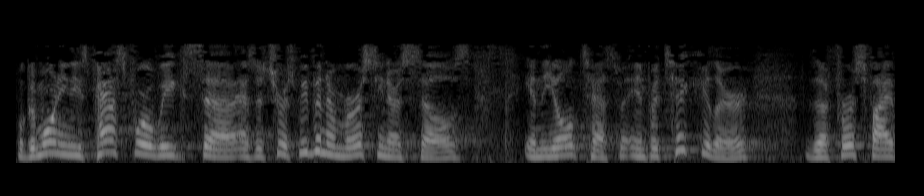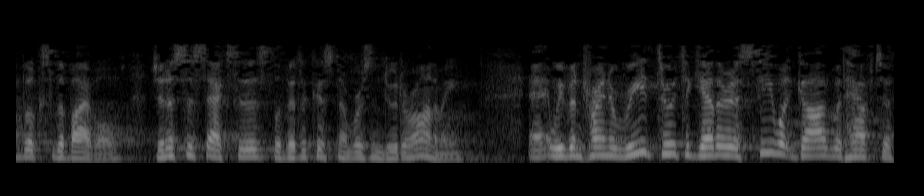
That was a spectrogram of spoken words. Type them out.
well, good morning. These past four weeks uh, as a church, we've been immersing ourselves in the Old Testament, in particular, the first five books of the Bible Genesis, Exodus, Leviticus, Numbers, and Deuteronomy. And we've been trying to read through it together to see what God would have to,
